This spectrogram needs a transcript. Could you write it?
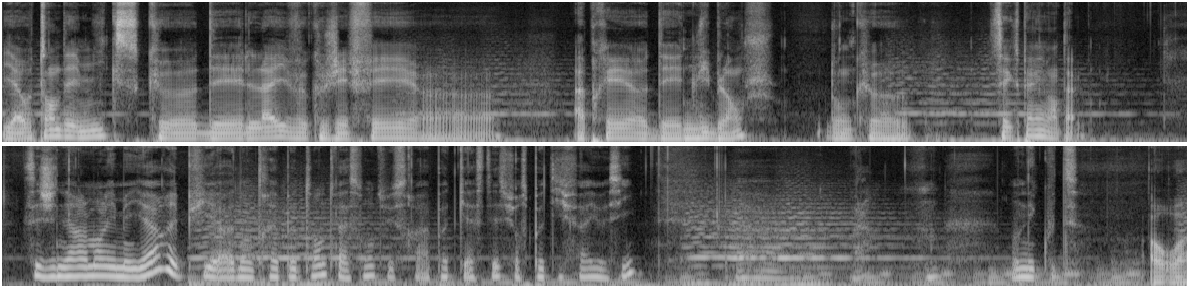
Il y a autant des mix que des lives que j'ai fait euh, après euh, des nuits blanches. Donc euh, c'est expérimental. C'est généralement les meilleurs. Et puis, euh, dans très peu de temps, de toute façon, tu seras podcasté sur Spotify aussi. Euh, voilà. On écoute. Oh waouh.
